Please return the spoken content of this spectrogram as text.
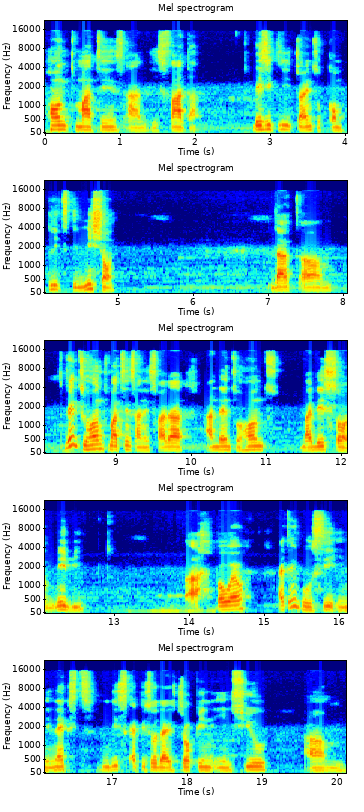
hunt Martins and his father, basically trying to complete the mission that um, then to hunt Martins and his father, and then to hunt Bade's son, maybe. Uh, but well, I think we'll see in the next in this episode that is dropping in few um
